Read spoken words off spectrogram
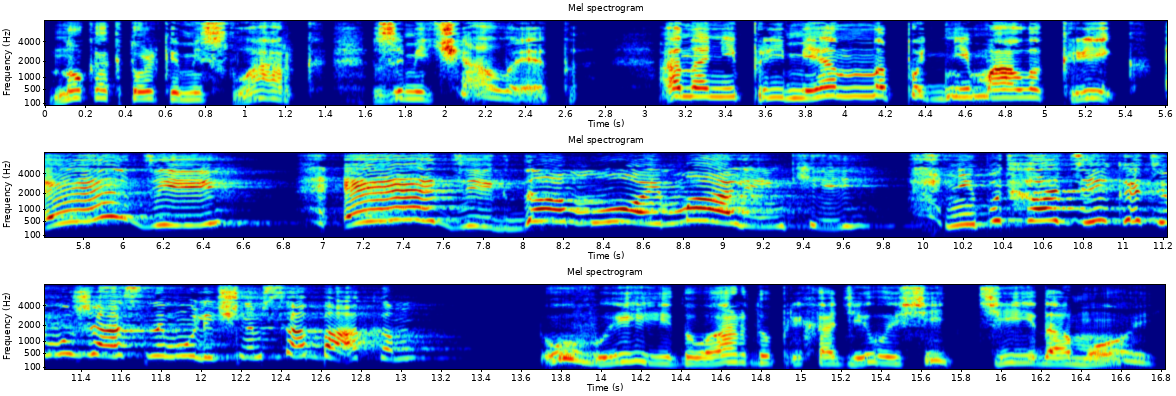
Но как только мисс Ларк замечала это, она непременно поднимала крик. «Эдди! Эдик, домой, маленький! Не подходи к этим ужасным уличным собакам!» Увы, Эдуарду приходилось идти домой,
